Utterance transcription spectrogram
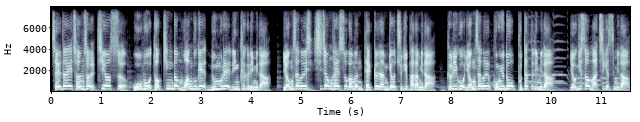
젤다의 전설 Tears of the Kingdom 왕국의 눈물의 링크 그립니다. 영상을 시청할 소감은 댓글 남겨주기 바랍니다. 그리고 영상을 공유도 부탁드립니다. 여기서 마치겠습니다.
